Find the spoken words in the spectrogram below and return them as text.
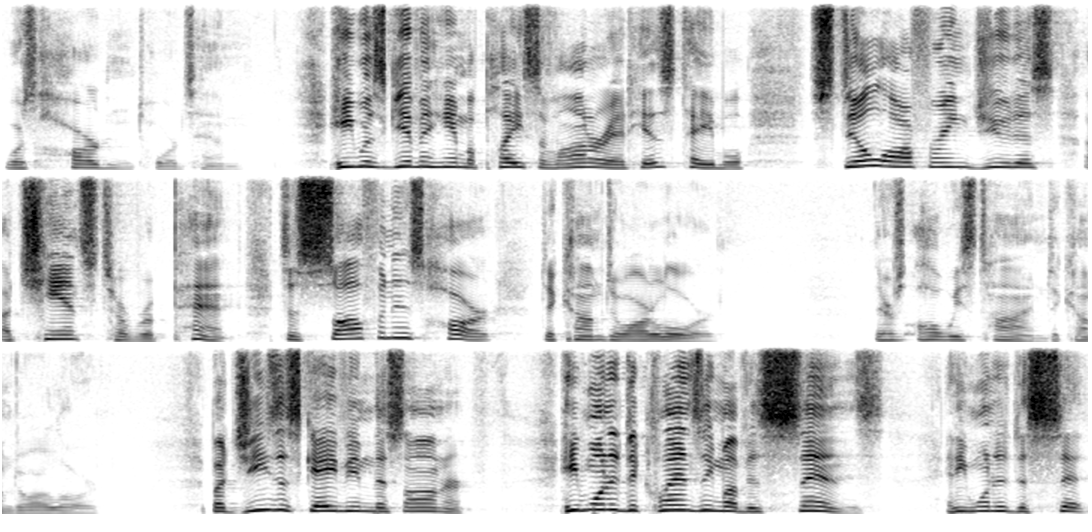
was hardened towards him. He was giving him a place of honor at his table, still offering Judas a chance to repent, to soften his heart to come to our Lord. There's always time to come to our Lord. But Jesus gave him this honor. He wanted to cleanse him of his sins, and he wanted to sit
